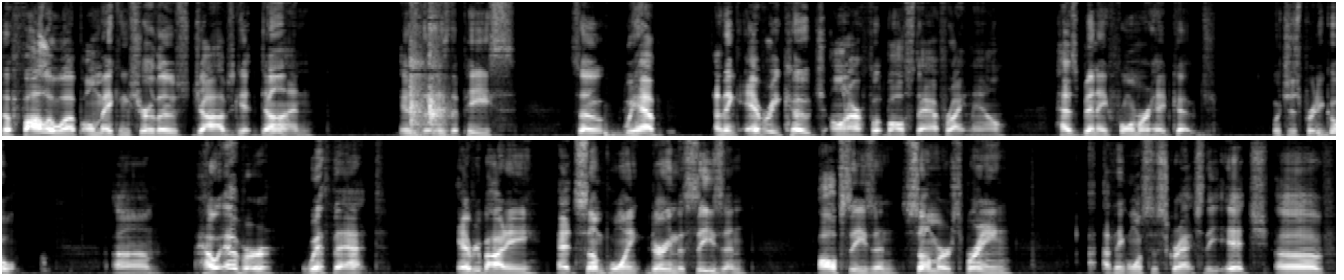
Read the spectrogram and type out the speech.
the follow-up on making sure those jobs get done is the is the piece. So we have i think every coach on our football staff right now has been a former head coach which is pretty cool. Um, however, with that, everybody at some point during the season, off season, summer, spring, I think wants to scratch the itch of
